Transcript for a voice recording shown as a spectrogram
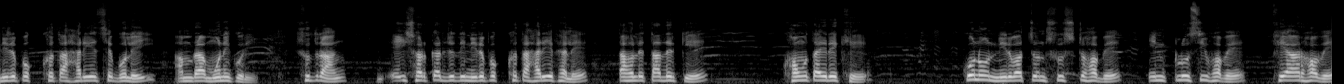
নিরপেক্ষতা হারিয়েছে বলেই আমরা মনে করি। সুতরাং এই সরকার যদি নিরপেক্ষতা হারিয়ে ফেলে, তাহলে তাদেরকে ক্ষমতায় রেখে কোনো নির্বাচন সুষ্ঠু হবে ইনক্লুসিভ হবে ফেয়ার হবে,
